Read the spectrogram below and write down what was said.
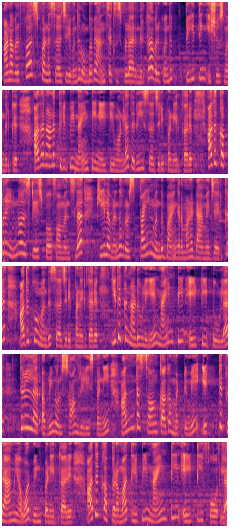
ஆனால் அவர் ஃபர்ஸ்ட் பண்ண சர்ஜரி வந்து ரொம்பவே அன்சக்ஸஸ்ஃபுல்லாக இருந்திருக்கு. அவருக்கு வந்து ப்ரீத்திங் இஷ்யூஸ் வந்திருக்கு. அதனால் திருப்பி நைன்டீன் எயிட்டி ஒனில் அதை ரீசர்ஜரி பண்ணியிருக்காரு. அதுக்கப்புறம் இன்னொரு ஸ்டேஜ் பர்ஃபார்மன்ஸில் கீழே வந்து அவரோட ஸ்பைன் வந்து பயங்கரமான டேமேஜ் ஆயிருக்கு. அதுக்கும் வந்து சர்ஜரி பண்ணியிருக்காரு. இதுக்கு நடுவுலையே நைன்டீன் எயிட்டி டூவில் த்ரில்லர் அப்படின்னு ஒரு சாங் ரிலீஸ் பண்ணி அந்த சாங்க்காக மட்டுமே எட்டு கிராமி அவார்ட் வின் பண்ணியிருக்காரு. அதுக்கப்புறமா திருப்பி நைன்டீன் எயிட்டி ஃபோரில்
